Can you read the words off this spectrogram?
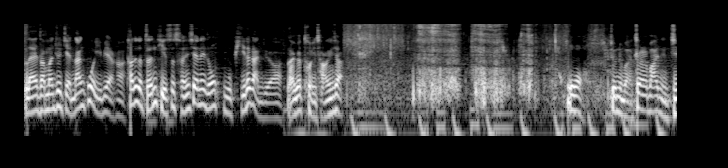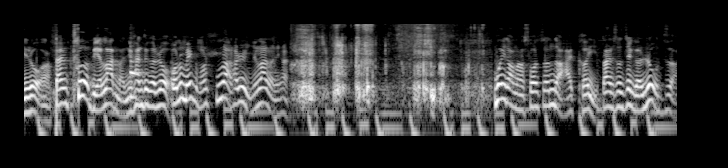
来，咱们就简单过一遍哈。它这个整体是呈现那种虎皮的感觉啊。来个腿尝一下。哇，兄弟们，正儿八经鸡肉啊，但是特别烂的。你看这个肉，我都没怎么撕啊，它就已经烂了。你看。味道呢，说真的还可以，但是这个肉质啊，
